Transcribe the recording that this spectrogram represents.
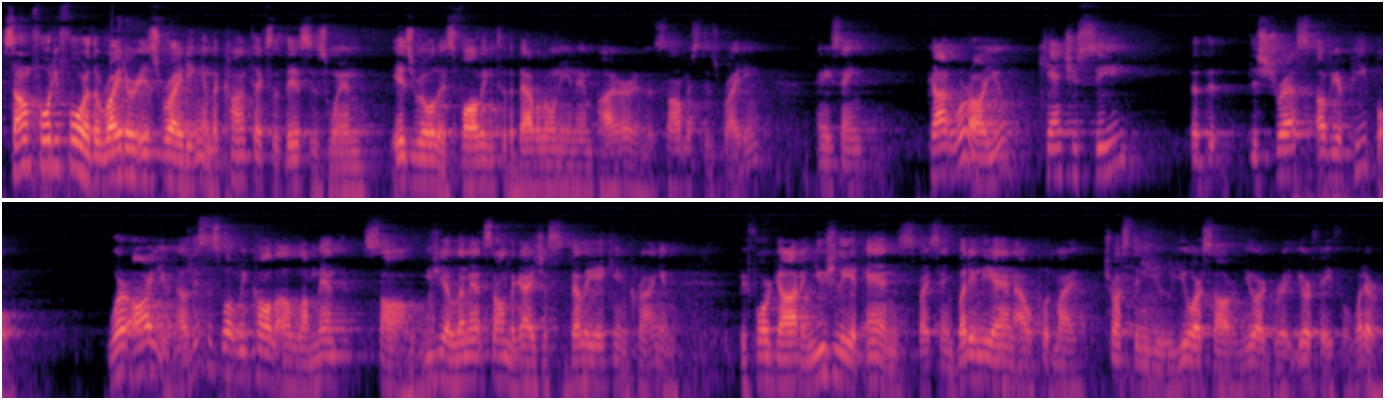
Psalm 44, the writer is writing, and the context of this is when Israel is falling to the Babylonian Empire, and the psalmist is writing, and he's saying, God, where are you? Can't you see the, the distress of your people? Where are you? Now, this is what we call a lament psalm. Usually, a lament psalm, the guy's just belly aching and crying and before God, and usually it ends by saying, But in the end, I will put my trust in you. You are sovereign, you are great, you are faithful, whatever.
